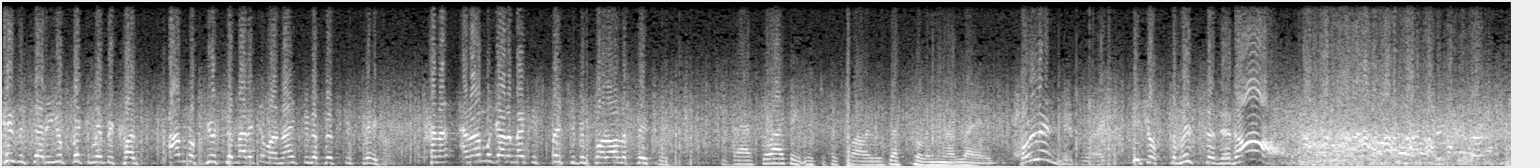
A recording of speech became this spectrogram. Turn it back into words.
here's a city. You picked me because I'm a future American of 1953. And, I, and I'm going to make a speech before all the people. Mr. Basco, I think Mr. Pasquale was just pulling your leg. Pulling his leg. He just twisted it off.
